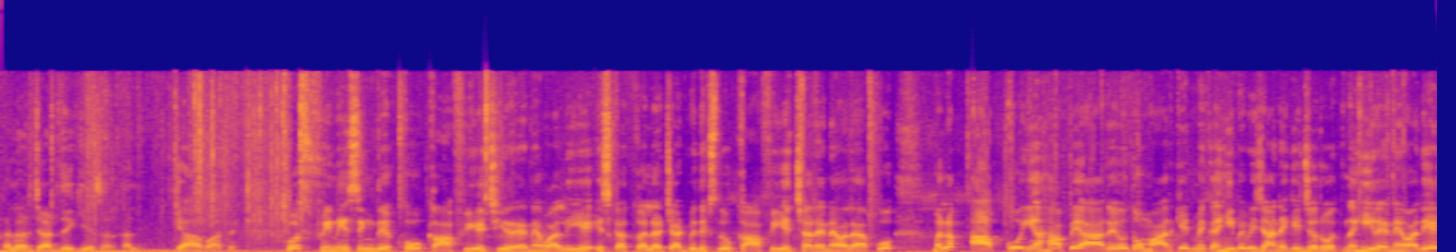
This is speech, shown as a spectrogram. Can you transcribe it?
कलर चार्ट देखिए सर खाली। क्या बात है। बस फिनिशिंग देखो काफ़ी अच्छी रहने वाली है। इसका कलर चार्ट भी देख सकते हो काफ़ी अच्छा रहने वाला है आपको। मतलब आपको यहाँ पे आ रहे हो तो मार्केट में कहीं पे भी जाने की ज़रूरत नहीं रहने वाली है।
